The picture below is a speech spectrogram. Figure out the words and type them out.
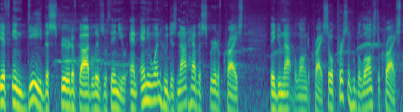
If indeed the Spirit of God lives within you. And anyone who does not have the Spirit of Christ they do not belong to Christ. So, a person who belongs to Christ,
